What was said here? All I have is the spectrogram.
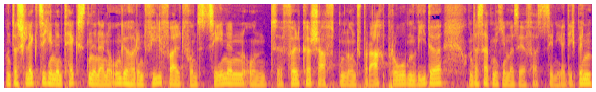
Und das schlägt sich in den Texten in einer ungeheuren Vielfalt von Szenen und äh, Völkerschaften und Sprachproben wieder. Und das hat mich immer sehr fasziniert. Ich bin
